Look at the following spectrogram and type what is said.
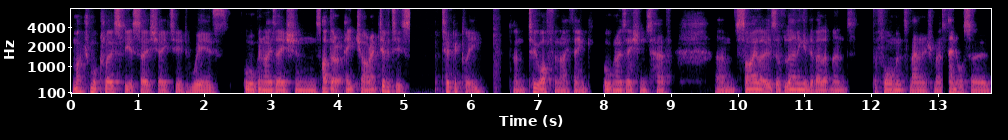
much more closely associated with organizations' other HR activities. Typically, and too often, I think, organizations have um, silos of learning and development, performance management, and also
